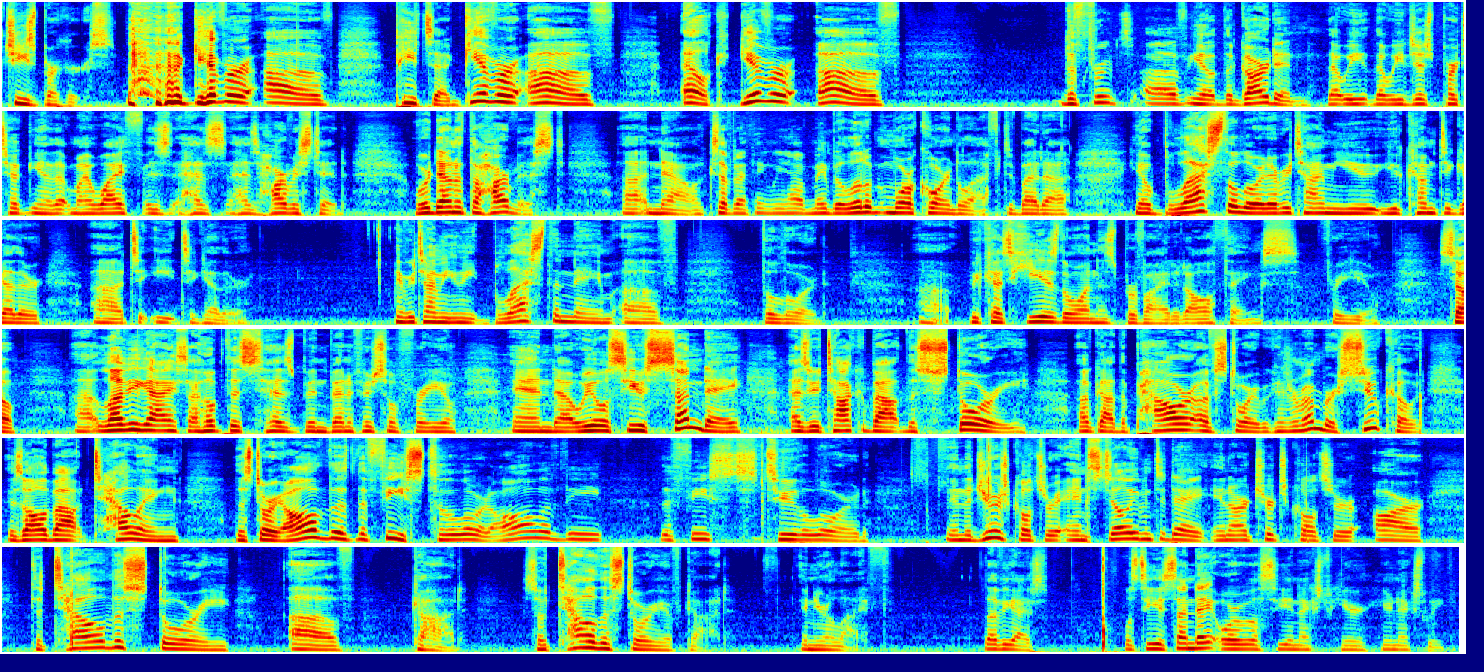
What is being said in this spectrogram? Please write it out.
cheeseburgers, giver of pizza, giver of elk, giver of the fruits of you know the garden that we that we just partook you know that my wife is has has harvested. We're done with the harvest uh, now, except I think we have maybe a little bit more corn left. But uh, you know, bless the Lord every time you you come together uh, to eat together. Every time you eat, bless the name of the Lord, uh, because He is the one who's provided all things for you. So. Uh, love you guys. I hope this has been beneficial for you. And uh, we will see you Sunday as we talk about the story of God, the power of story. Because remember, Sukkot is all about telling the story, all of the, the feasts to the Lord, all of the, the feasts to the Lord in the Jewish culture, and still even today in our church culture, are to tell the story of God. So tell the story of God in your life. Love you guys. We'll see you Sunday, or we'll see you next here here next week.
